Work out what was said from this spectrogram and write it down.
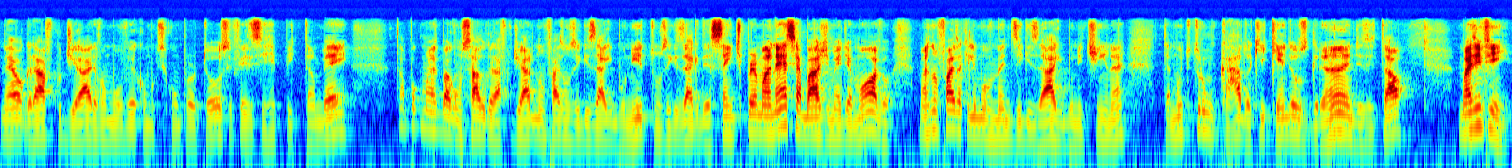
né, o gráfico diário, vamos ver como que se comportou, se fez esse repique também. Tá um pouco mais bagunçado o gráfico diário, não faz um zigue-zague bonito, um zigue-zague decente, permanece abaixo de média móvel, mas não faz aquele movimento de zigue-zague bonitinho, né? Tá muito truncado aqui, candles grandes e tal. Mas enfim,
